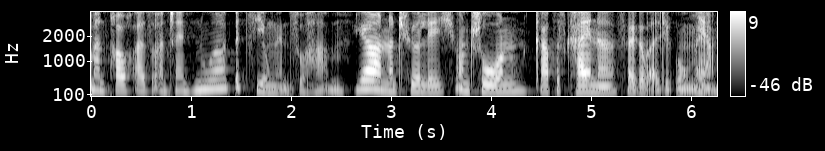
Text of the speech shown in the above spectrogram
man braucht also anscheinend nur Beziehungen zu haben. Ja, natürlich. Und schon gab es keine Vergewaltigung mehr. Ja.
